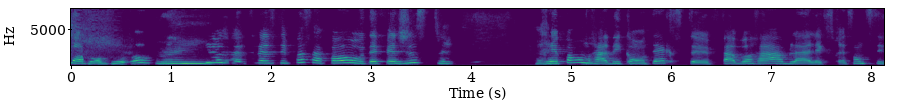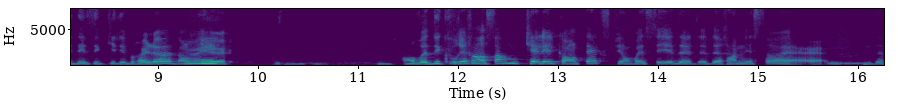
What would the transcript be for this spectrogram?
dans mon bureau. Oui. je me dis, ben, c'est pas sa faute. Elle fait juste répondre à des contextes favorables à l'expression de ces déséquilibres-là. Donc, on va découvrir ensemble quel est le contexte, puis on va essayer de, ramener ça euh,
